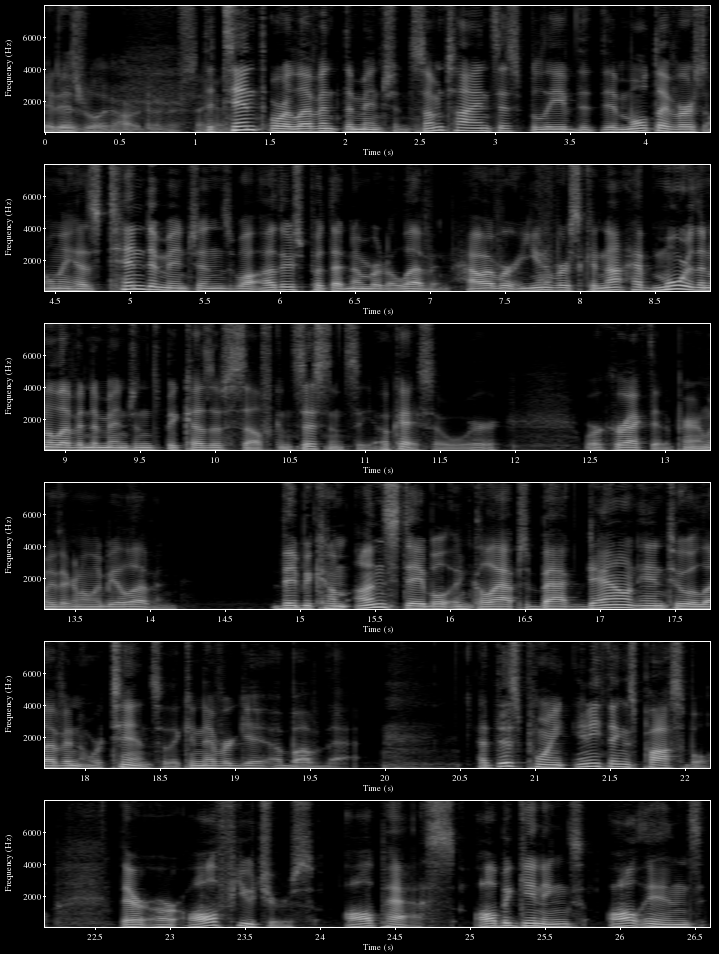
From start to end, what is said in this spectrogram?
It is really hard to understand. The 10th or 11th dimension. Some scientists believe that the multiverse only has 10 dimensions, while others put that number at 11. However, a universe cannot have more than 11 dimensions because of self consistency. Okay, so we're, we're corrected. Apparently, there can only be 11. They become unstable and collapse back down into 11 or 10, so they can never get above that. At this point, anything's possible. There are all futures, all pasts, all beginnings, all ends,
